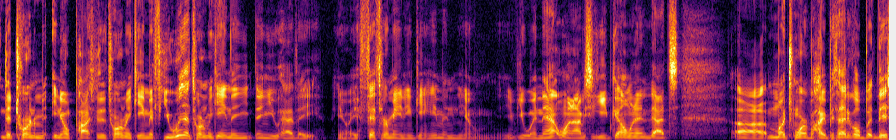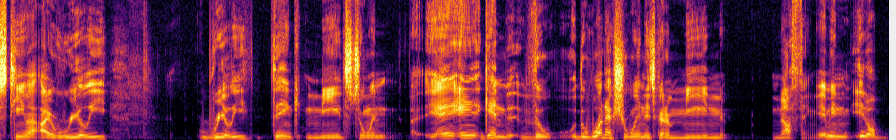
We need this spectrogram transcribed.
the tournament. You know, possibly the tournament game. If you win that tournament game, then then you have a you know a fifth remaining game, and you know if you win that one, obviously keep going. And that's uh, much more of a hypothetical. But this team, I really, really think needs to win. And again, the the one extra win is going to mean nothing. I mean, it'll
